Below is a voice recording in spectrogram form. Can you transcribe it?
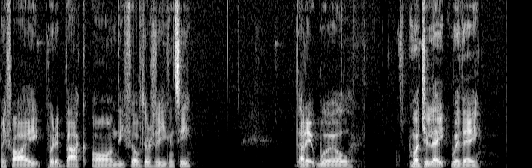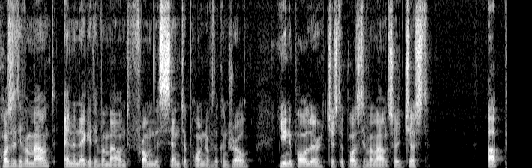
if I put it back on the filter so you can see, that it will modulate with a positive amount and a negative amount from the center point of the control. Unipolar, just a positive amount, so just up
